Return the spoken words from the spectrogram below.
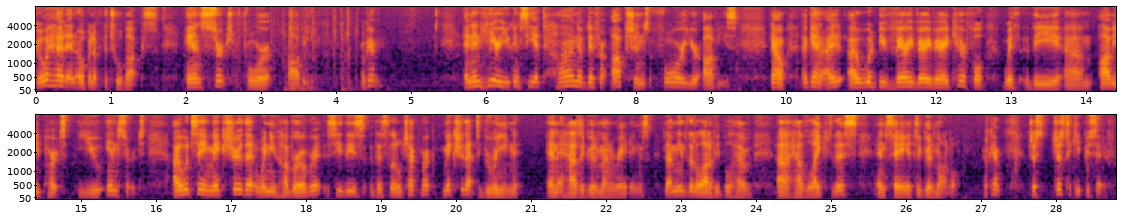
Go ahead and open up the toolbox and search for Obby. Okay? And in here, you can see a ton of different options for your obbies. Now, again, I, I would be very, very, very careful with the um, obby parts you insert. I would say make sure that when you hover over it, see these this little check mark, make sure that's green and it has a good amount of ratings. That means that a lot of people have uh, have liked this and say it's a good model. Okay, just just to keep you safe.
